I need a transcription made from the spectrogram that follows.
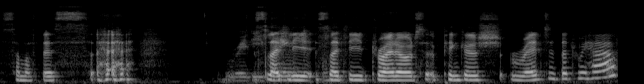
some of this slightly pink. slightly dried out pinkish red that we have.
